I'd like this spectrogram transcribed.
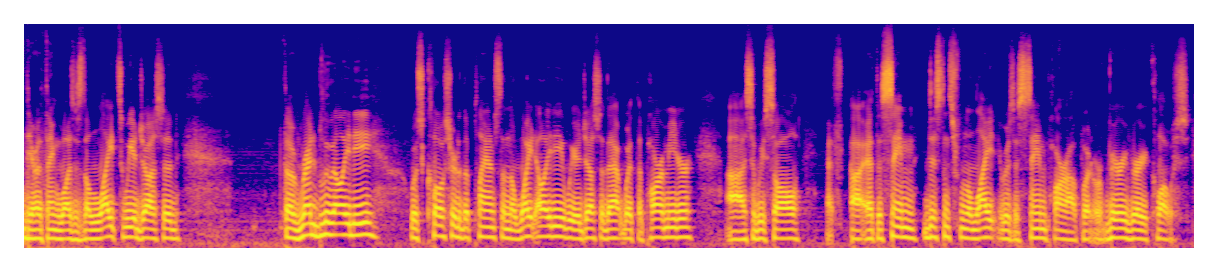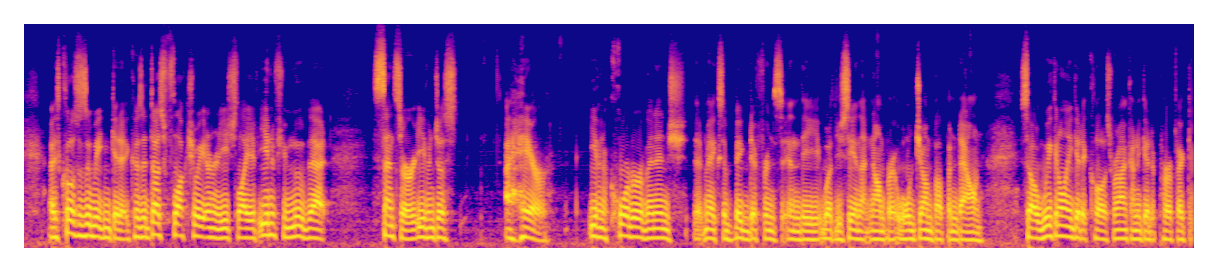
the other thing was is the lights we adjusted. The red blue LED was closer to the plants than the white LED. We adjusted that with the PAR meter. Uh, so we saw at, uh, at, the same distance from the light, it was the same power output or very, very close. As close as we can get it because it does fluctuate under each light. If, even if you move that sensor even just a hair, even a quarter of an inch, it makes a big difference in the what you see in that number. It will jump up and down. So we can only get it close. We're not going to get it perfect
